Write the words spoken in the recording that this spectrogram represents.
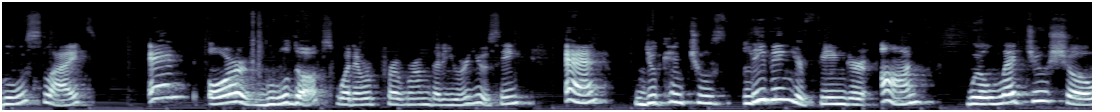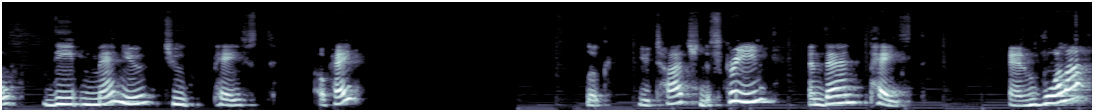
Google Slides and or Google Docs, whatever program that you are using, and you can choose leaving your finger on will let you show the menu to paste. Okay? Look, you touch the screen and then paste. And voila,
